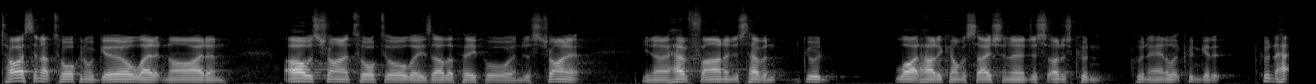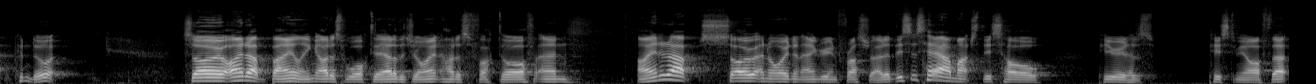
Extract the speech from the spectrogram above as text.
Tyson up talking to a girl late at night, and I was trying to talk to all these other people and just trying to, you know, have fun and just have a good, light-hearted conversation, and just I just couldn't couldn't handle it, couldn't get it, couldn't ha- couldn't do it. So I ended up bailing. I just walked out of the joint. I just fucked off, and I ended up so annoyed and angry and frustrated. This is how much this whole period has pissed me off. That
